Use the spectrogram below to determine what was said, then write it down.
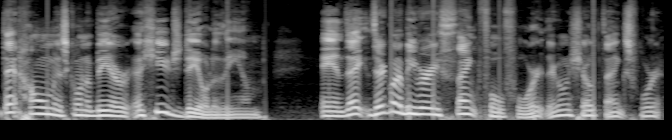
That home is going to be a, a huge deal to them. And they, they're going to be very thankful for it. They're going to show thanks for it.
